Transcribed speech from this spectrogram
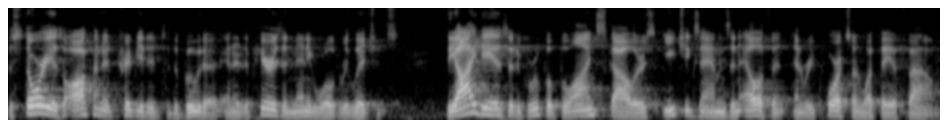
The story is often attributed to the Buddha, and it appears in many world religions. The idea is that a group of blind scholars each examines an elephant and reports on what they have found.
